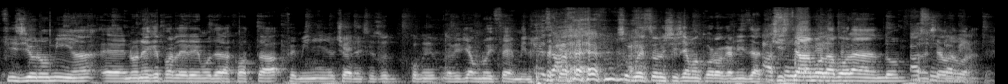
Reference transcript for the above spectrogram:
fisionomia, eh, non è che parleremo della cotta femminile, cioè nel senso come la viviamo noi femmine. Esatto. Su questo non ci siamo ancora organizzati, ci stiamo lavorando. Assolutamente.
